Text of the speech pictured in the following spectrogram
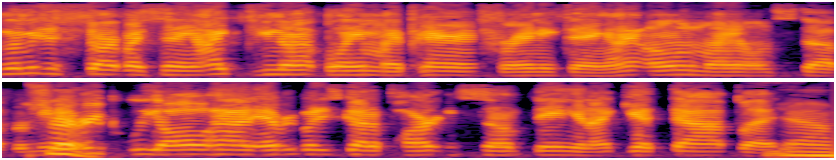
let me just start by saying I do not blame my parents for anything. I own my own stuff. I mean, Sure. every, we all had everybody's got a part in something, and I get that. But Yeah.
